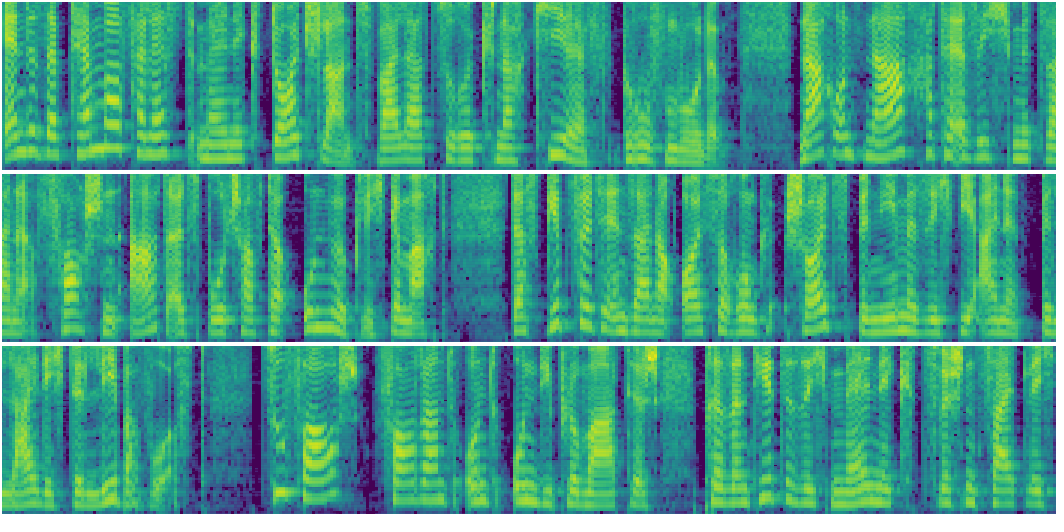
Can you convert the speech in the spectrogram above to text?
Ende September verlässt Melnik Deutschland, weil er zurück nach Kiew gerufen wurde. Nach und nach hatte er sich mit seiner forschen Art als Botschafter unmöglich gemacht. Das gipfelte in seiner Äußerung, Scholz benehme sich wie eine beleidigte Leberwurst. Zu forsch, fordernd und undiplomatisch präsentierte sich Melnik zwischenzeitlich,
